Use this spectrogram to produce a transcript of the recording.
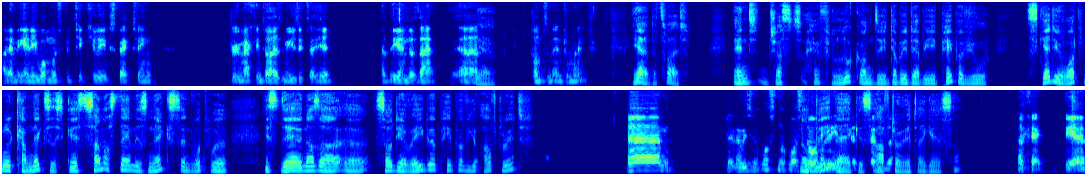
I don't think anyone was particularly expecting Drew McIntyre's music to hit at the end of that uh, yeah. Continental match. Yeah, that's right. And just have a look on the WWE pay per view schedule. What will come next? I guess SummerSlam is next, and what will is there another uh, Saudi Arabia pay per view after it? Um, don't know. Is it what's what's No, normally payback is after it, I guess. huh? Okay, yeah.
